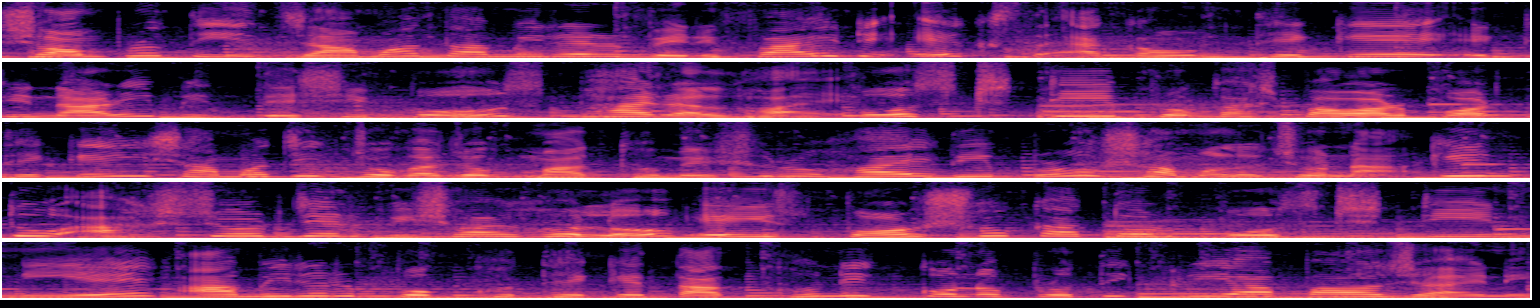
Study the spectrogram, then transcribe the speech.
সম্প্রতি জামাত আমিরের ভেরিফাইড এক্স অ্যাকাউন্ট থেকে একটি নারী বিদ্বেষী পোস্ট ভাইরাল হয়। পোস্টটি প্রকাশ পাওয়ার পর থেকেই সামাজিক যোগাযোগ মাধ্যমে শুরু হয় তীব্র সমালোচনা। কিন্তু আশ্চর্যের বিষয় হলো, এই স্পর্শকাতর পোস্টটি নিয়ে আমিরের পক্ষ থেকে তাৎক্ষণিক কোনো প্রতিক্রিয়া পাওয়া যায়নি।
